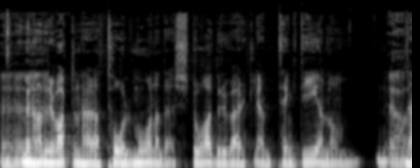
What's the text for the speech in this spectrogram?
Eh, Men hade det varit den här 12 månaders, då hade du verkligen tänkt igenom Ja. när det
